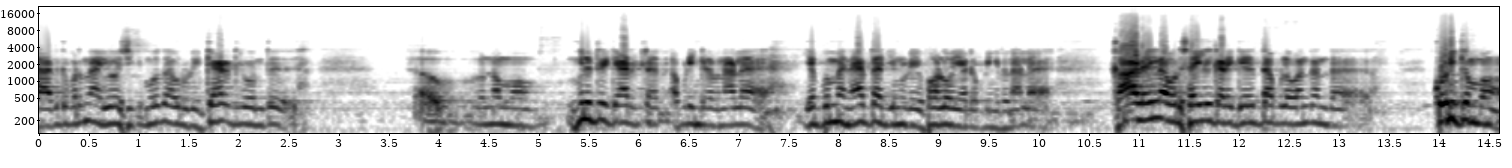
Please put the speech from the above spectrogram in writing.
அதுக்கப்புறம் தான் யோசிக்கும் போது அவருடைய கேரக்டர் வந்து நம்ம மிலிட்ரி கேரக்டர் அப்படிங்கிறதுனால எப்பவுமே நேதாஜியினுடைய ஃபாலோயர் அப்படிங்கிறதுனால காலையில் அவர் சைக்கிள் கடைக்கு எதிர்த்தாப்புல வந்து அந்த கொடிக்கம்பம்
